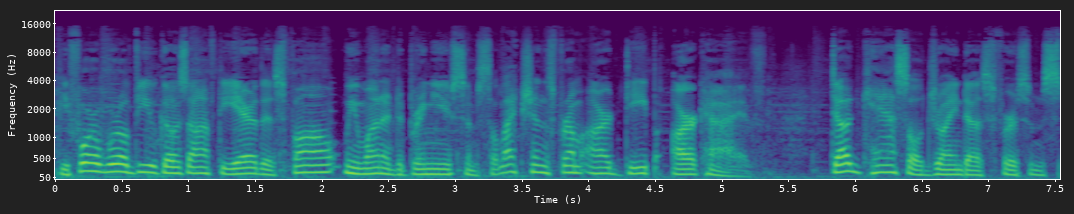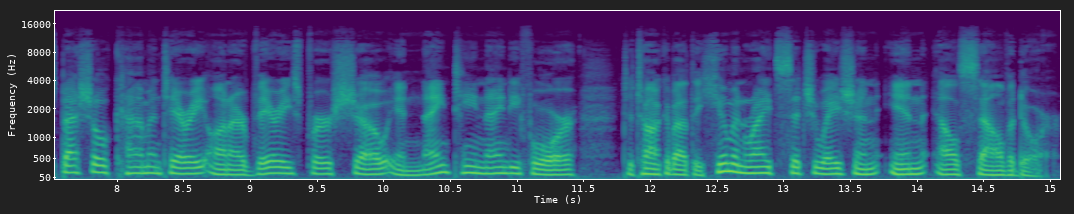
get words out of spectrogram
Before Worldview goes off the air this fall, we wanted to bring you some selections from our deep archive. Doug Cassel joined us for some special commentary on our very first show in 1994 to talk about the human rights situation in El Salvador.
